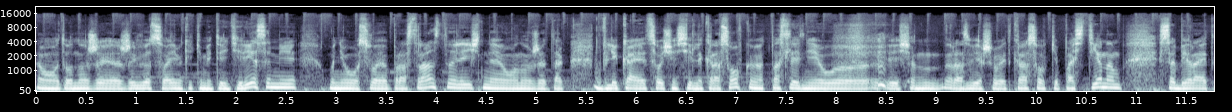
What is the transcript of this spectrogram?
вот, он уже живет своими какими-то интересами, у него свое пространство личное, он уже так увлекается очень сильно кроссовками. Вот последний его еще развешивает кроссовки по стенам, собирает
